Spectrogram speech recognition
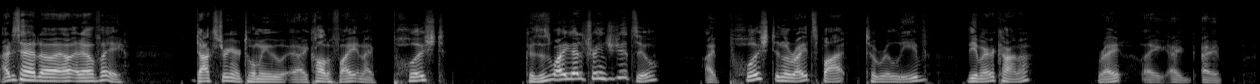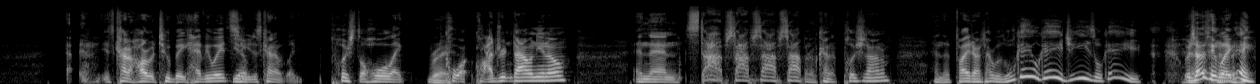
I just had uh, at LFA. Doc Stringer told me I called a fight and I pushed because this is why you got to train jujitsu. I pushed in the right spot to relieve the Americana, right? Like I, I it's kind of hard with two big heavyweights, so you just kind of like push the whole like Right. qu- quadrant down, you know, and then stop, stop, stop, stop, and I'm kind of pushing on him. And the fighter on top goes, okay, okay, geez, okay. Which I think like, hey,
